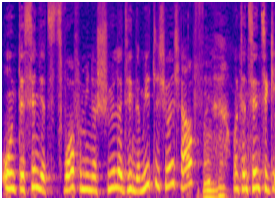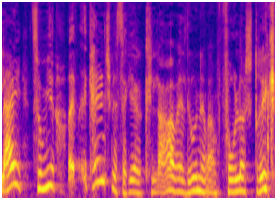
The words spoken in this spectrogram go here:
Und das sind jetzt zwei von meinen Schülern, die in der Mittelschule schaffen. Mhm. Und dann sind sie gleich zu mir, äh, kennst du mich? Sag ich, ja klar, weil du war ein voller Strick.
